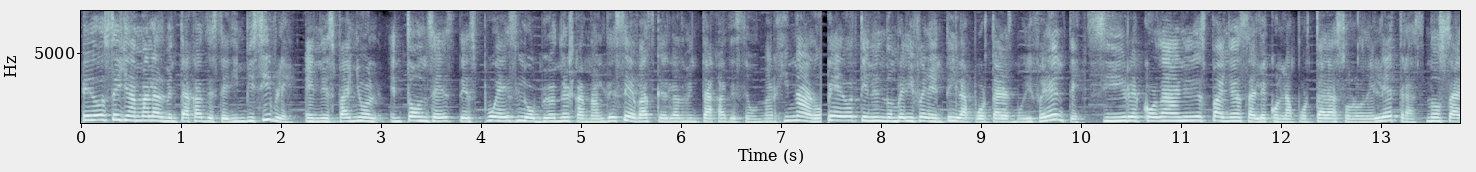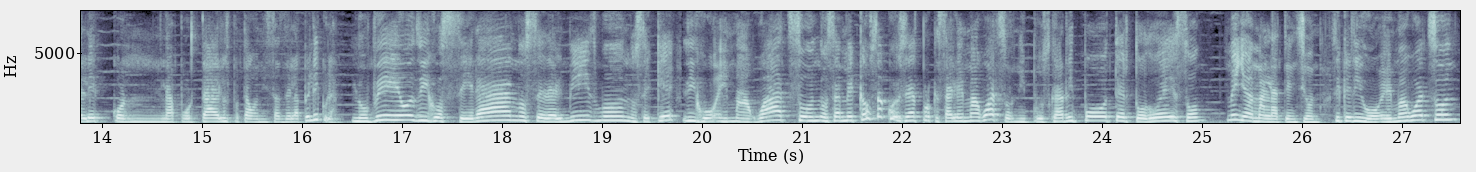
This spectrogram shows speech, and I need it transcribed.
Pero se llama Las ventajas de ser invisible en español. Entonces, después lo veo en el canal de Sebas, que es Las ventajas de ser un marginado, pero tiene un nombre diferente y la portada es muy diferente. Si recordarán en España sale con la portada solo de letras, no sale con la portada de los protagonistas de la película. Lo veo, digo, ¿será? ¿No será el mismo? No sé qué. Digo, Emma Watson, o sea, me causa curiosidad porque sale Emma Watson y pues Harry Potter, todo eso me llama la atención. Así que digo, Emma Watson,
